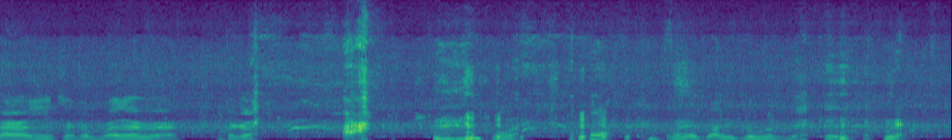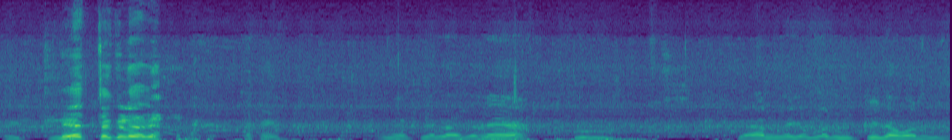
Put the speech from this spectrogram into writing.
તારી તો બરાબર તગડા. મને તારી ખબર છે. એટલે જ તગડા રે. પેલા છે ને ચાર વાગ્યા બાદ ઉઠી જવાનું.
